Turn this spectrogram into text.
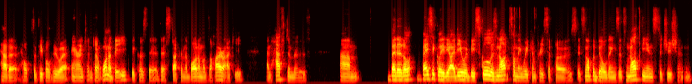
how to help the people who are errant and don't want to be because they're, they're stuck in the bottom of the hierarchy and have to move. Um, but it'll basically the idea would be school is not something we can presuppose. It's not the buildings, it's not the institution.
